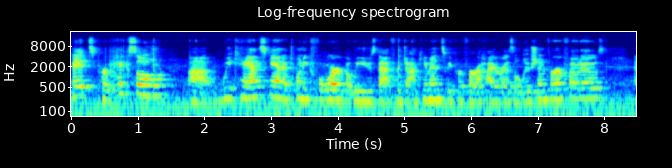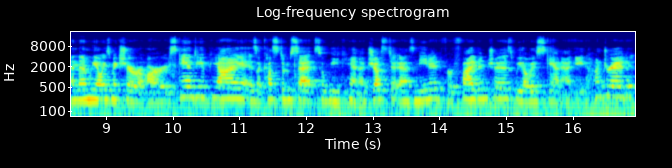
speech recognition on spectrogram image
bits per pixel. Uh, we can scan at 24, but we use that for documents. We prefer a higher resolution for our photos. And then we always make sure our scan DPI is a custom set so we can adjust it as needed. For five inches, we always scan at 800.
